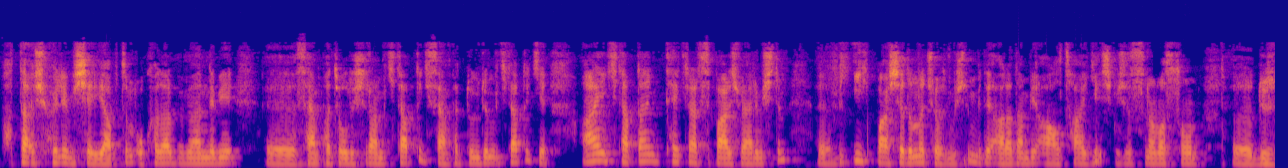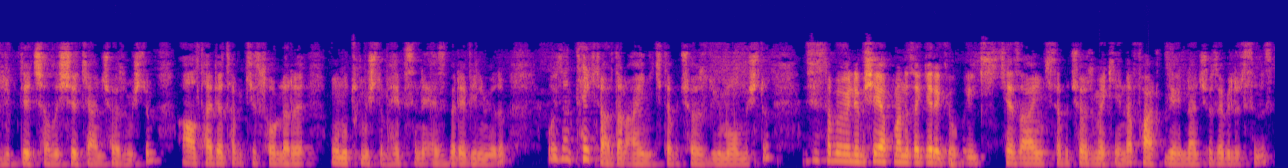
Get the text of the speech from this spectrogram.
Hatta şöyle bir şey yaptım. O kadar bende bir e, sempati oluşturan bir kitaptı ki, sempati duyduğum bir kitaptı ki aynı kitaptan tekrar sipariş vermiştim. E, bir ilk başladığımda çözmüştüm. Bir de aradan bir 6 ay geçmişti. Sınava son e, düzlükte çalışırken çözmüştüm. 6 ayda tabii ki soruları unutmuştum. Hepsini ezbere bilmiyordum. O yüzden tekrardan aynı kitabı çözdüğüm olmuştu. Siz tabii öyle bir şey yapmanıza gerek yok. İlk kez aynı kitabı çözmek yerine farklı yayından çözebilirsiniz.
